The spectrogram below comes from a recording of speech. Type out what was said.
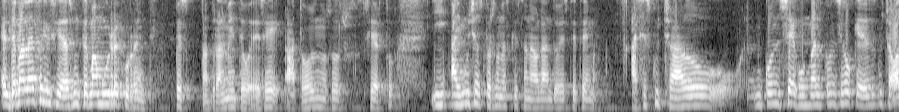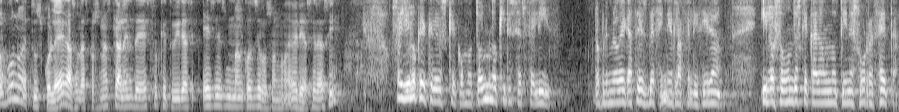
El tema de la felicidad es un tema muy recurrente, pues naturalmente obedece a todos nosotros, ¿cierto? Y hay muchas personas que están hablando de este tema. ¿Has escuchado un consejo, un mal consejo que hayas escuchado alguno de tus colegas o las personas que hablen de esto que tú dirías, ese es un mal consejo, eso no debería ser así? O sea, yo lo que creo es que como todo el mundo quiere ser feliz, lo primero que hay que hacer es definir la felicidad. Y lo segundo es que cada uno tiene su receta.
